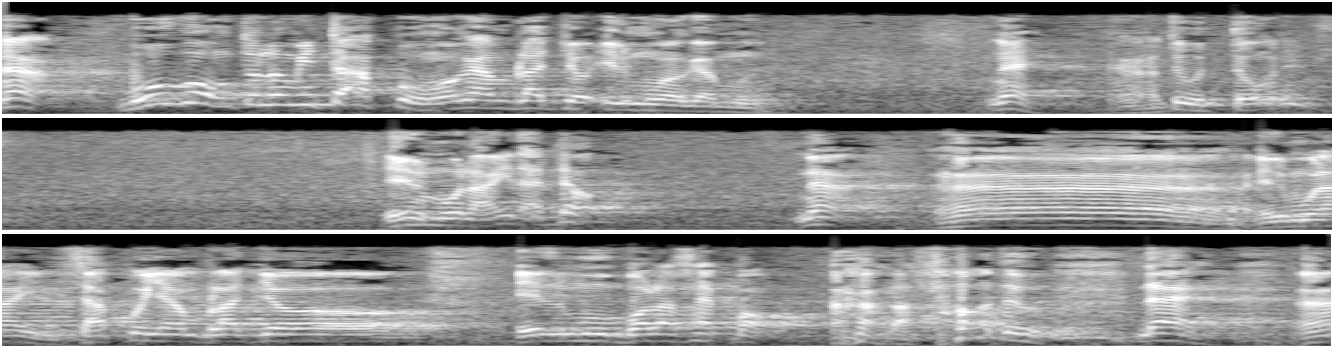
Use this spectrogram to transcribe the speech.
Nah, burung tolong minta apung orang belajar ilmu agama. Nah, ha, tu untung ni. Ilmu lain tak ada. Nah, ha, ilmu lain. Siapa yang belajar ilmu bola sepak? Ah, tak tu. Nah, ha,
